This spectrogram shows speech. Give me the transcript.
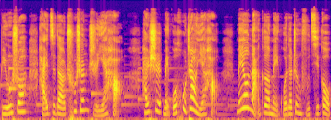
比如说，孩子的出生纸也好。还是美国护照也好，没有哪个美国的政府机构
